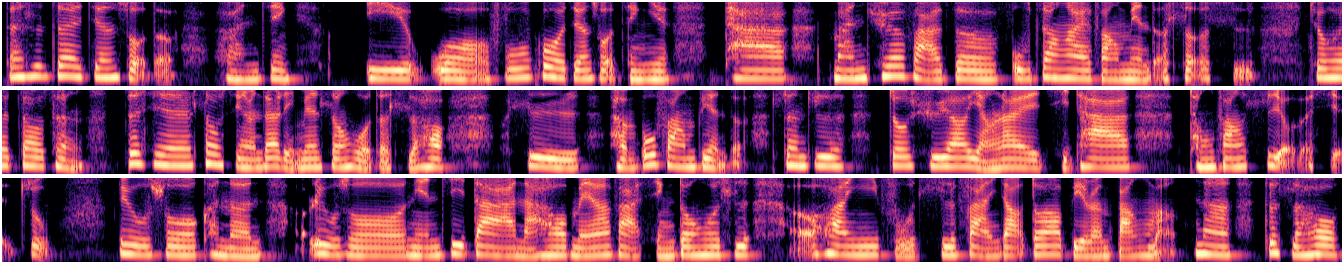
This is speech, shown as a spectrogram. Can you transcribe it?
但是在监所的环境。以我服务过监所经验，它蛮缺乏这无障碍方面的设施，就会造成这些受刑人在里面生活的时候是很不方便的，甚至都需要仰赖其他同房室友的协助。例如说，可能，例如说年纪大，然后没办法行动，或是呃换衣服、吃饭要都要别人帮忙。那这时候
